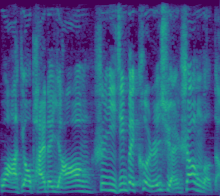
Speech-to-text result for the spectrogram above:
挂吊牌的羊是已经被客人选上了的。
